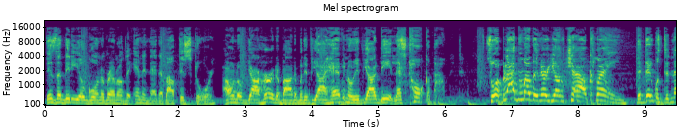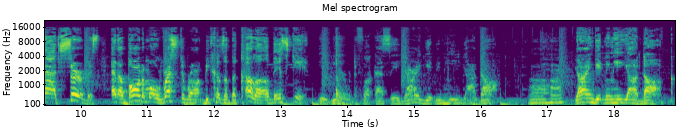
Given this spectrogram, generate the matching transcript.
There's a video going around on the internet about this story. I don't know if y'all heard about it, but if y'all haven't or if y'all did, let's talk about it. So a black mother and her young child claimed that they was denied service at a Baltimore restaurant because of the color of their skin. Yeah, you heard what the fuck I said. Y'all ain't getting in here, y'all dark. Uh-huh. Y'all ain't getting in here, y'all dark.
